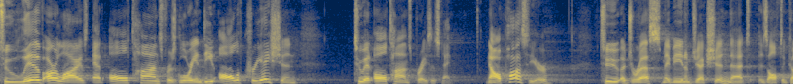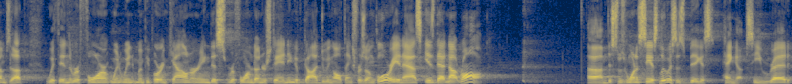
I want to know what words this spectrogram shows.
to live our lives at all times for His glory. Indeed, all of creation to at all times praise His name. Now, I'll pause here to address maybe an objection that is often comes up within the reform when, when, when people are encountering this reformed understanding of god doing all things for his own glory and ask is that not wrong um, this was one of cs lewis's biggest hangups he read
